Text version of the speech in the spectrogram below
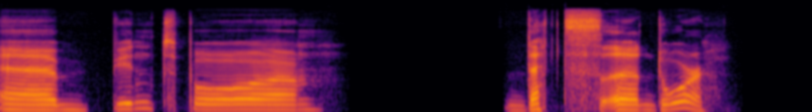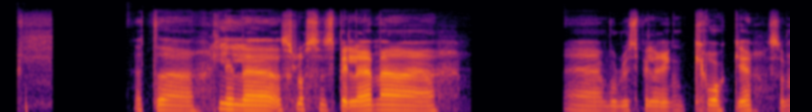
eh, begynt på That's uh, Door. Dette lille slåssespillet med eh, hvor du spiller en kråke som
